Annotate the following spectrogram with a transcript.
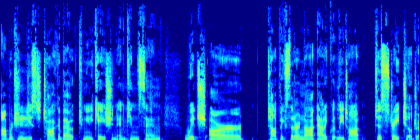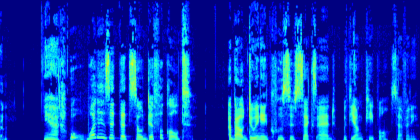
opportunities to talk about communication and consent which are topics that are not adequately taught to straight children. Yeah. Well what is it that's so difficult about doing inclusive sex ed with young people, Stephanie?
